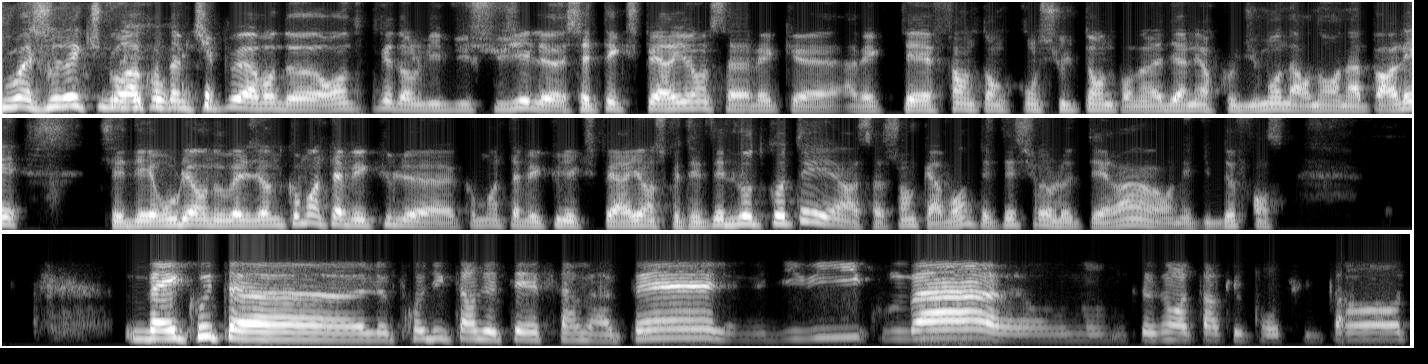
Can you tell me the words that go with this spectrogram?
voudrais que tu nous racontes un petit peu, avant de rentrer dans le vif du sujet, cette expérience avec, euh, avec TF1 en tant que consultante pendant la dernière Coupe du Monde. Arnaud en a parlé, c'est déroulé en Nouvelle-Zélande. Comment tu as vécu l'expérience? Que tu étais de l'autre côté, hein, sachant qu'avant tu étais sur le terrain en équipe de France. Bah écoute, euh, le producteur de TF1 m'appelle, il me dit oui, Kumba, euh, on, on te en tant que consultante.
